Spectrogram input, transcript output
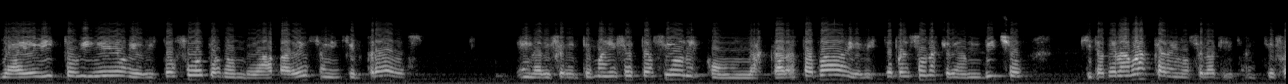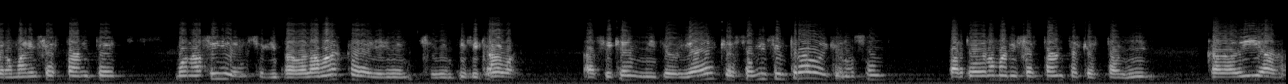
Ya he visto videos y he visto fotos donde aparecen infiltrados en las diferentes manifestaciones con las caras tapadas y he visto personas que le han dicho quítate la máscara y no se la quitan. Si fueron manifestantes bona fide, se quitaba la máscara y se identificaba. Así que mi teoría es que son infiltrados y que no son parte de los manifestantes que están cada día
